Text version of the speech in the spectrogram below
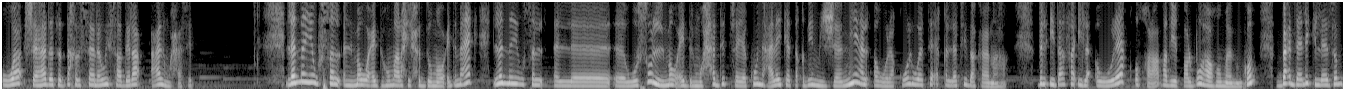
وشهادة الدخل السنوي الصادرة على المحاسب. لما يوصل الموعد هما راح يحدوا موعد معك. لما يوصل وصول الموعد المحدد سيكون عليك تقديم جميع الأوراق والوثائق التي ذكرناها. بالإضافة إلى أوراق أخرى غادي يطلبوها هما منكم. بعد ذلك لازم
